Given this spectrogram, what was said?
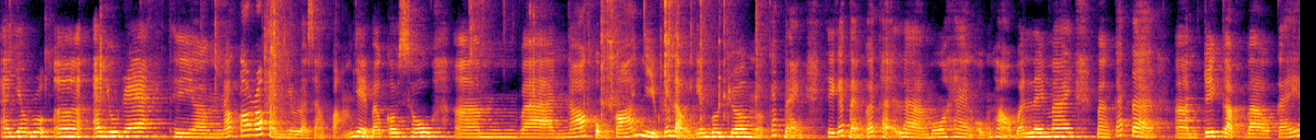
Ayuro, uh, Ayura thì uh, nó có rất là nhiều loại sản phẩm về bao cao su uh, và nó cũng có nhiều cái loại game bôi trơn nữa các bạn. Thì các bạn có thể là mua hàng ủng hộ bên Lê Mai bằng cách là um, truy cập vào cái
